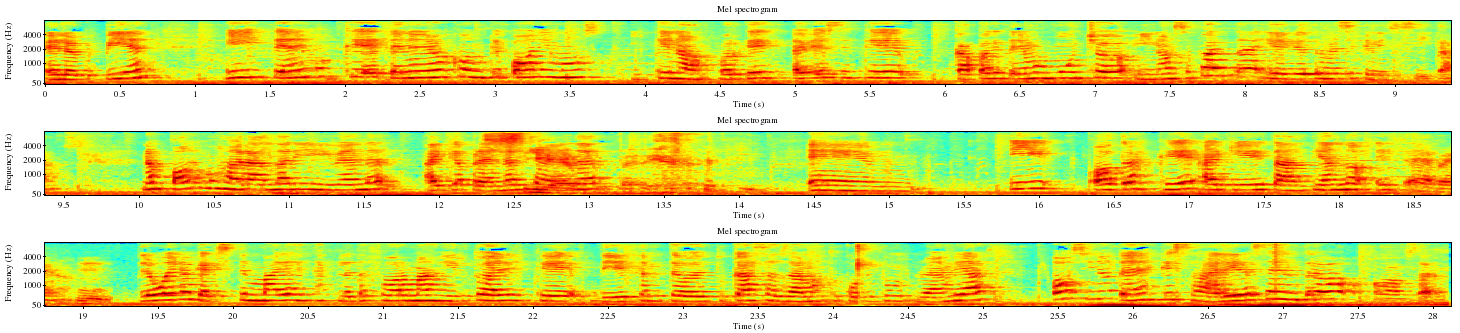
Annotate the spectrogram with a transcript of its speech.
es lo que piden. Y tenemos que tener ojo en qué ponemos y qué no. Porque hay veces que capaz que tenemos mucho y no hace falta, y hay otras veces que necesitamos. Nos podemos agrandar y vender, hay que aprenderse a vender. Siempre. Eh, y otras que hay que ir tanteando el terreno. Mm. Lo bueno que existen varias de estas plataformas virtuales que directamente de tu casa llamas tu currículum, lo envías, o si no tenés que salir al centro o sea,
